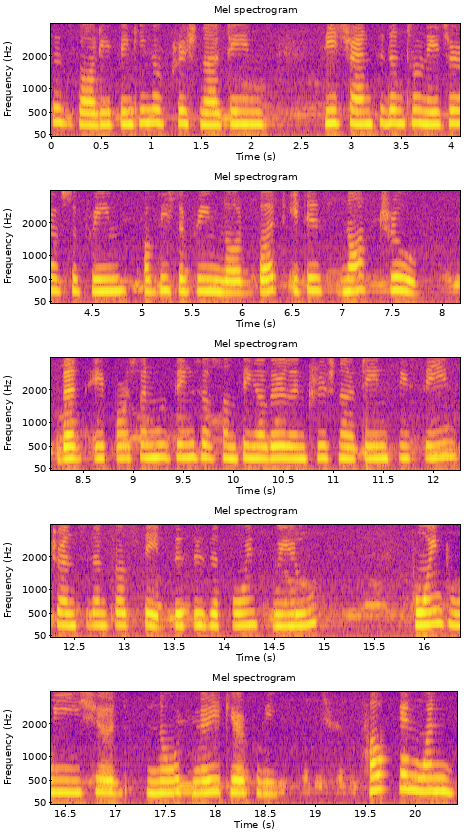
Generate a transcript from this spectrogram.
his body thinking of Krishna attains the transcendental nature of supreme of the supreme lord but it is not true that a person who thinks of something other than krishna attains the same transcendental state this is a point we point we should note very carefully How can one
